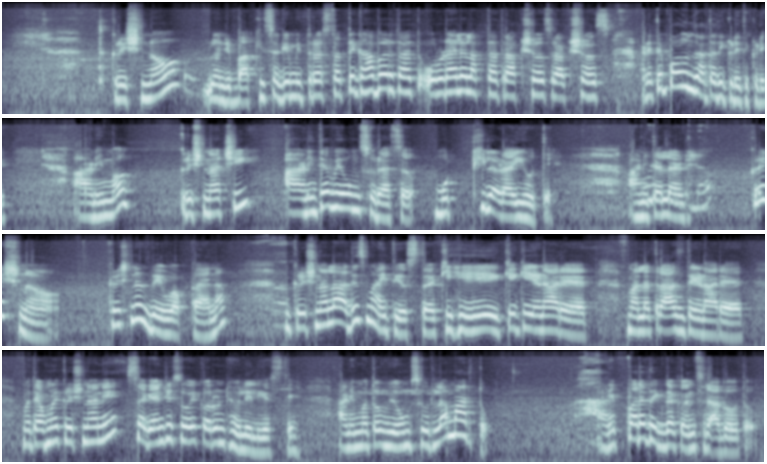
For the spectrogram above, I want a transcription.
कृष्ण म्हणजे बाकी सगळे मित्र असतात ते घाबरतात ओरडायला लागतात राक्षस राक्षस आणि ते पळून जातात इकडे तिकडे. आणि मग कृष्णाची आणि त्या व्योमसुराचं मोठी लढाई होते. आणि त्या लढ कृष्ण? कृष्णच देव बाप्पा आहे ना? कृष्णाला आधीच माहिती असतं की हे हे एक एक येणार आहेत मला त्रास देणार आहेत. मग त्यामुळे कृष्णाने सगळ्यांची सोय करून ठेवलेली असते. आणि मग तो व्योमसूरला मारतो. आणि परत एकदा कंस रागवतो.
